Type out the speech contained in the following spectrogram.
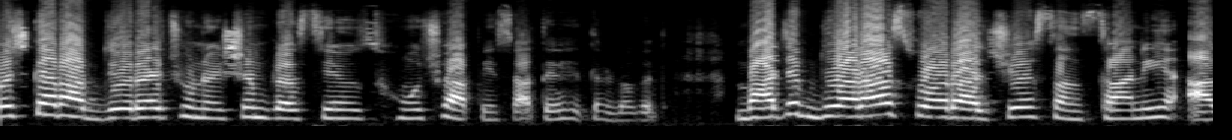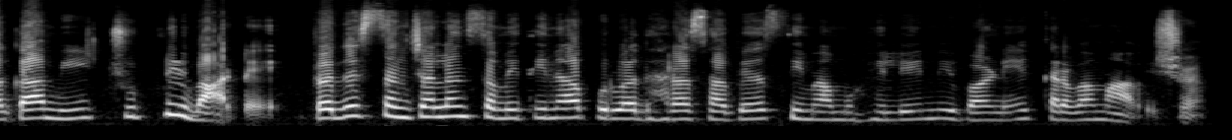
નમસ્કાર, આપ જોઈ રહ્યા છો નેશન પ્લસ ન્યૂઝ. હું છું આપની સાથે હેતલ ભગત. ભાજપ દ્વારા સ્વરાજ્ય સંસ્થાની આગામી ચૂંટણી માટે પ્રદેશ સંચાલન સમિતિના પૂર્વ ધારાસભ્ય સીમા મોહિલેની વરણી કરવામાં આવી છે.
